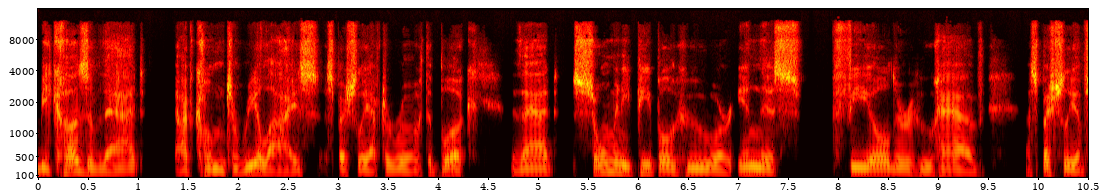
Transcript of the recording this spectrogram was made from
because of that, I've come to realize, especially after I wrote the book, that so many people who are in this field or who have especially of,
